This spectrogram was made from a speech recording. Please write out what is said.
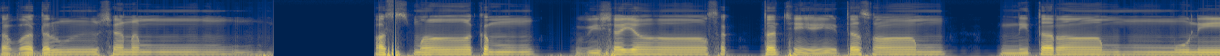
तव दर्शनम्। अस्माकम् विषयासक्तचेतसाम् नितराम् मुने।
